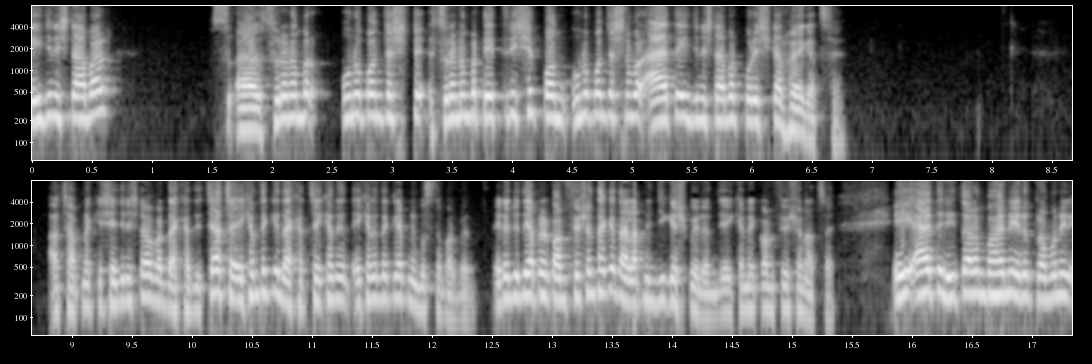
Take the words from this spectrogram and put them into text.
এই জিনিসটা আবার সুরা নম্বর উনপঞ্চাশ সুরা নম্বর তেত্রিশের উনপঞ্চাশ নম্বর আয়াতে এই জিনিসটা আবার পরিষ্কার হয়ে গেছে। আচ্ছা আপনাকে সেই জিনিসটা আবার দেখা দিচ্ছে। আচ্ছা এখান থেকে দেখাচ্ছে, এখানে এখানে দেখলে আপনি বুঝতে পারবেন। এটা যদি আপনার কনফিউশন থাকে, তাহলে আপনি জিজ্ঞেস করেন যে এখানে কনফিউশন আছে। এই আয়াতে ঋতু আরম্ভ হয়নি, এরূপ রমণীর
